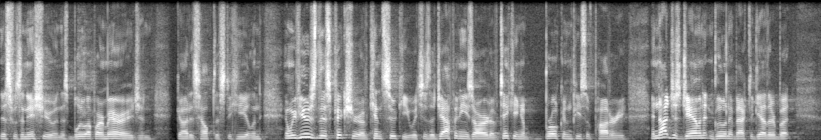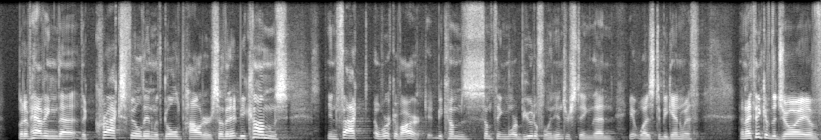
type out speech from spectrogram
This was an issue and this blew up our marriage and God has helped us to heal. And, and we've used this picture of kintsugi, which is a Japanese art of taking a broken piece of pottery and not just jamming it and gluing it back together, but, but of having the, the cracks filled in with gold powder so that it becomes in fact, a work of art. It becomes something more beautiful and interesting than it was to begin with. And I think of the joy of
